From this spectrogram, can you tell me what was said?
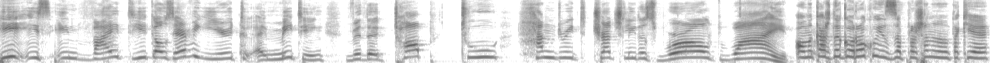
He is invited, he goes every year to a meeting with the top 200 church leaders worldwide. On każdego roku jest zapraszany na takie,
